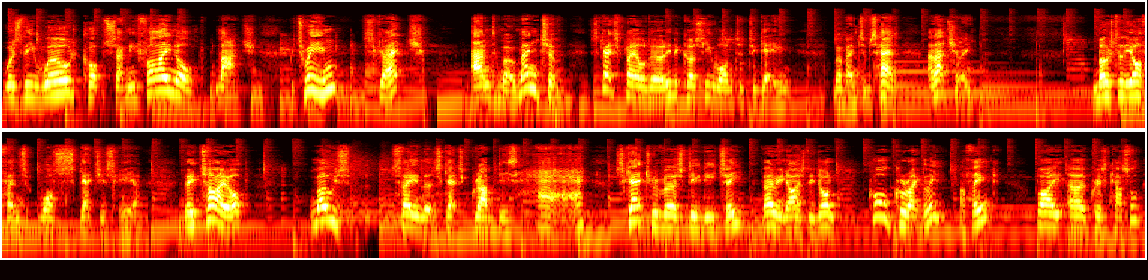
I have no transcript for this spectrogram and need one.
was the World Cup semi final match between Sketch and Momentum. Sketch bailed early because he wanted to get in Momentum's head. And actually, most of the offense was Sketch's here. They tie up. Mo's saying that Sketch grabbed his hair Sketch reverse DDT, very nicely done. Called correctly, I think, by uh, Chris Castle,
